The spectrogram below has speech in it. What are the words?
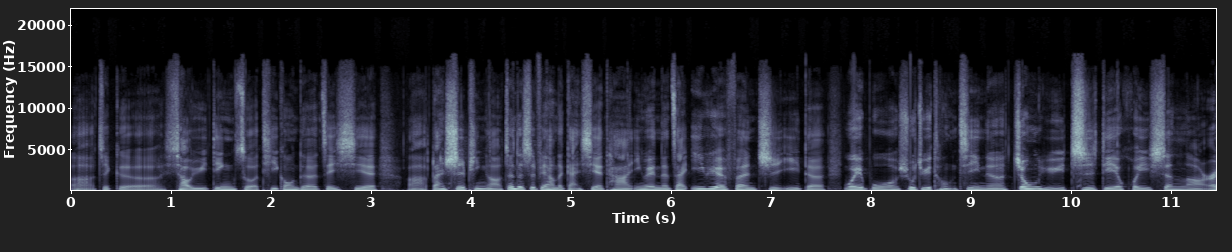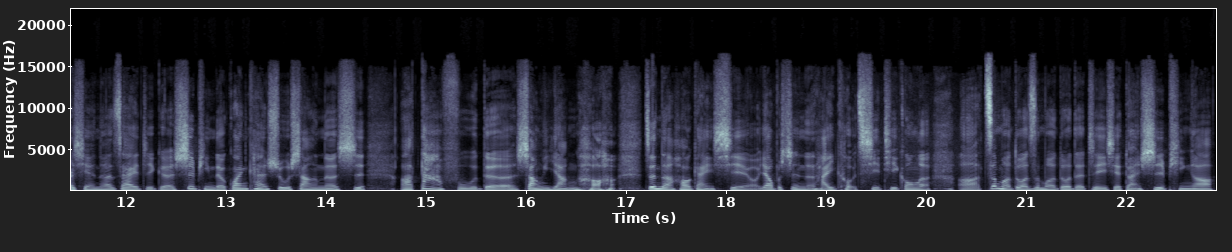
呃，这个小雨丁所提供的这些啊短视频啊，真的是非常的感谢他，因为呢，在一月份致意的微博数据统计呢，终于止跌回升了，而且呢，在这个视频的观看数上呢，是啊大幅的上扬哈，真的好感谢哦！要不是呢，他一口气提供了呃这么多这么多的这一些短视频啊，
